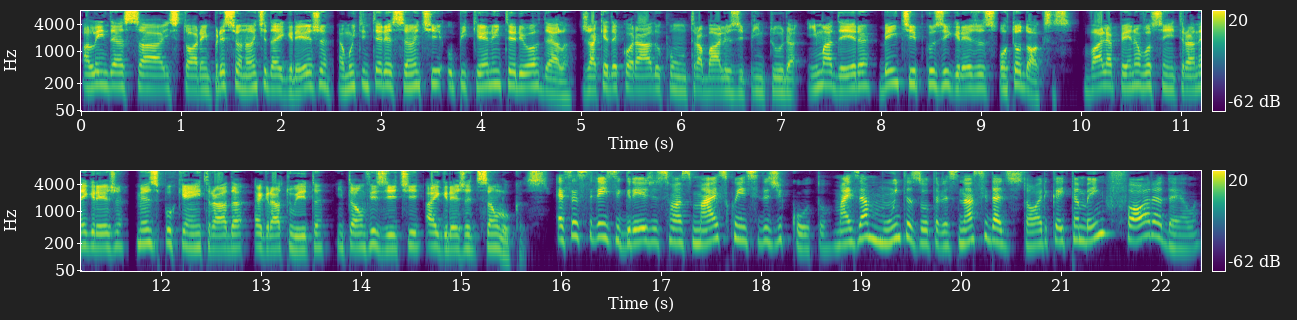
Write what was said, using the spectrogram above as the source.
Além dessa história impressionante da igreja, é muito interessante o pequeno interior dela, já que é decorado com trabalhos de pintura em madeira bem típicos de igrejas ortodoxas. Vale a pena você entrar na igreja, mesmo porque a entrada é gratuita, então visite a igreja de São Lucas. Essas três igrejas são as mais conhecidas de Kotor, mas há muitas outras outras na cidade histórica e também fora dela.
